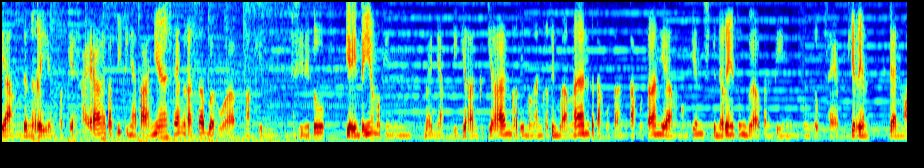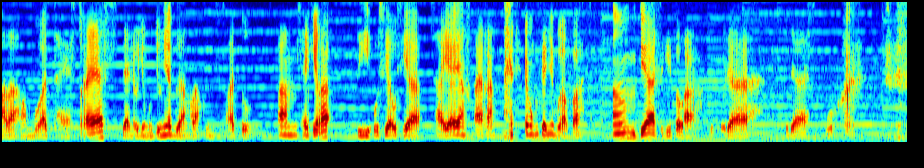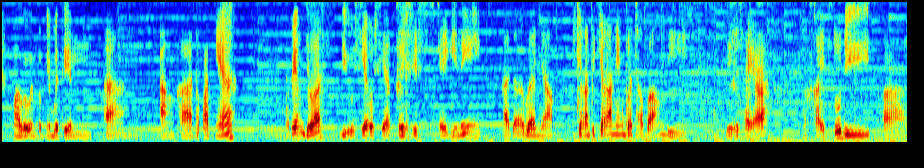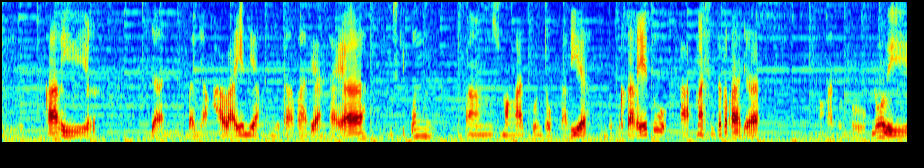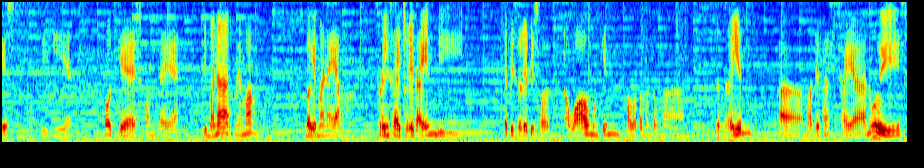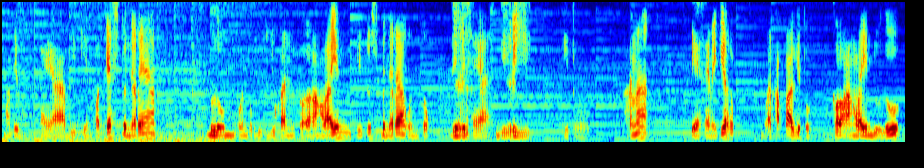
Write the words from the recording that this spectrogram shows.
yang dengerin podcast saya tapi kenyataannya saya ngerasa bahwa makin ke sini tuh ya intinya makin banyak pikiran-pikiran, pertimbangan-pertimbangan, ketakutan-ketakutan yang mungkin sebenarnya itu nggak penting untuk saya pikirin dan malah membuat saya stres dan ujung-ujungnya gak ngelakuin sesuatu. Um, saya kira di usia-usia saya yang sekarang. Emang usianya berapa? Um, ya segitulah. Udah udah sepuh malu untuk nyebutin uh, angka tepatnya. Tapi yang jelas di usia-usia krisis kayak gini ada banyak pikiran-pikiran yang bercabang di diri saya. Terkait studi, karir, dan banyak hal lain yang menyita perhatian saya. Meskipun um, semangat untuk tadi ya untuk berkarya itu uh, masih tetap ada. Semangat untuk nulis untuk bikin podcast konten. Di mana memang sebagaimana yang sering saya ceritain di episode-episode awal mungkin kalau teman-teman dengerin uh, motivasi saya nulis motivasi saya bikin podcast sebenarnya sebelum untuk ditujukan ke orang lain itu sebenarnya untuk diri saya sendiri gitu karena ya saya mikir buat apa gitu. Ke orang lain dulu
